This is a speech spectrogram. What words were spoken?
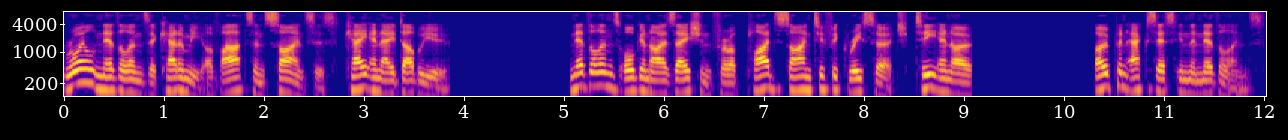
Royal Netherlands Academy of Arts and Sciences KNAW Netherlands Organisation for Applied Scientific Research TNO Open access in the Netherlands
